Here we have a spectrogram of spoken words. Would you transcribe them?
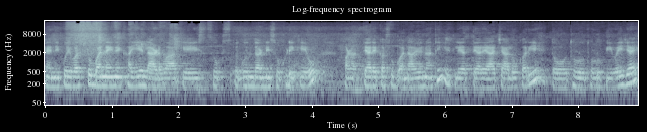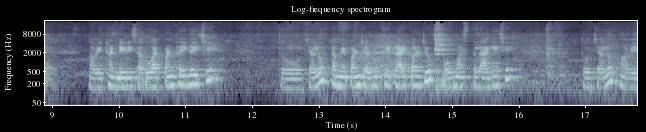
એની કોઈ વસ્તુ બનાવીને ખાઈએ, લાડવા કે ગુંદરની સુખડી કે એવું. પણ અત્યારે કશું બનાવ્યું નથી, એટલે અત્યારે આ ચાલુ કરીએ, તો થોડું થોડું પીવાઈ જાય. હવે ઠંડીની શરૂઆત પણ થઈ ગઈ છે. તો ચલો, તમે પણ જરૂરથી ટ્રાય કરજો. બહુ મસ્ત લાગે છે. તો ચાલો, હવે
